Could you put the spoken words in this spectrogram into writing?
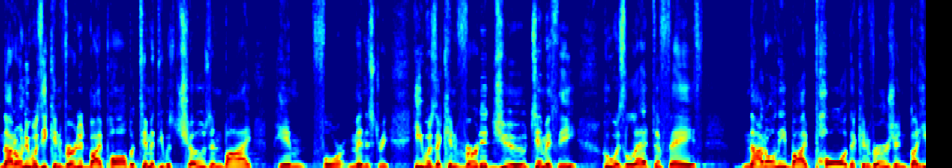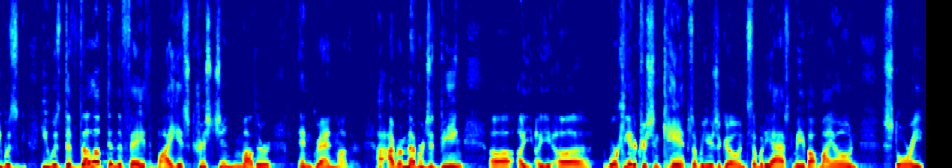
not only was he converted by Paul, but Timothy was chosen by him for ministry. He was a converted Jew, Timothy, who was led to faith not only by Paul, the conversion, but he was, he was developed in the faith by his Christian mother and grandmother. I, I remember just being uh, a, a, uh, working at a Christian camp several years ago, and somebody asked me about my own story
